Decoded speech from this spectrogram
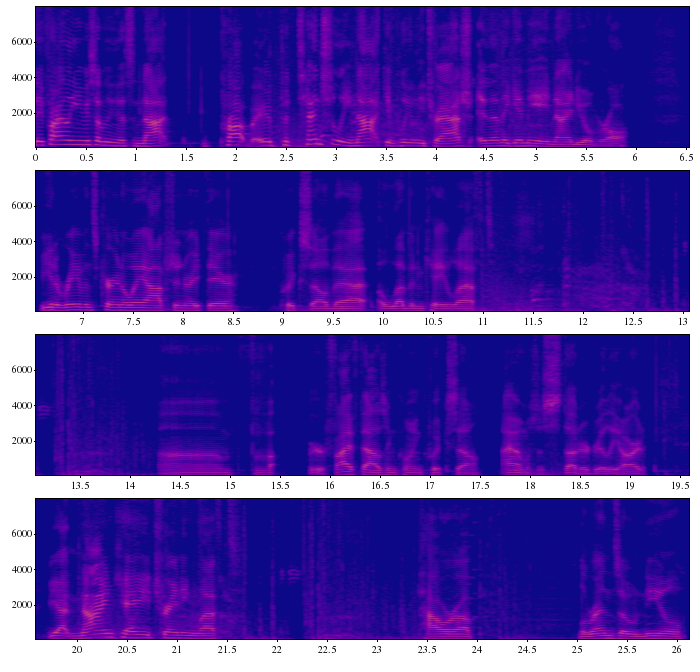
They finally give me something that's not pro- eh, potentially not completely trash, and then they give me a 90 overall. We get a Ravens current away option right there. Quick sell that. 11k left. Um, or 5,000 coin quick sell. I almost just stuttered really hard. We got 9k training left. Power up. Lorenzo Neal,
